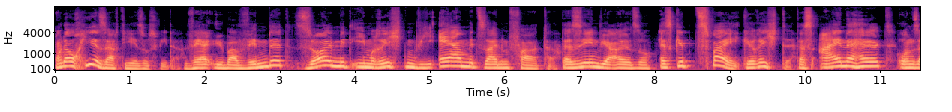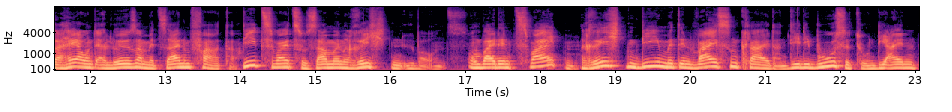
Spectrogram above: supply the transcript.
Und auch hier sagt Jesus wieder, wer überwindet, soll mit ihm richten, wie er mit seinem Vater. Da sehen wir also, es gibt zwei Gerichte. Das eine hält unser Herr und Erlöser mit seinem Vater. Die zwei zusammen richten über uns. Und bei dem zweiten richten die mit den weißen Kleidern, die die Buße tun, die einen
